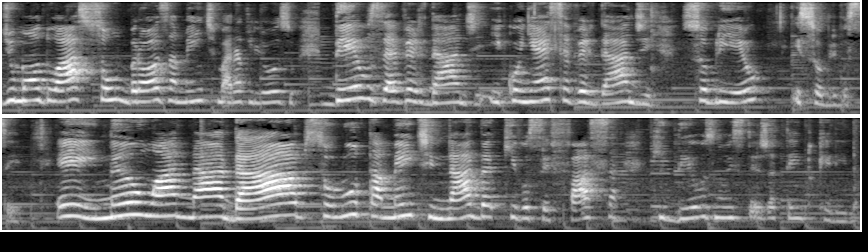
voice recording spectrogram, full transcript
de um modo assombrosamente maravilhoso. Deus é verdade e conhece a verdade sobre eu e sobre você. Ei, não há nada, absolutamente nada que você faça que Deus não esteja atento, querida.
